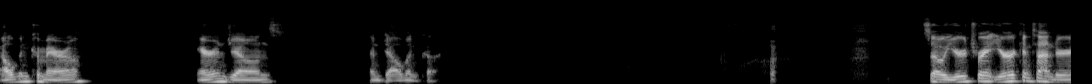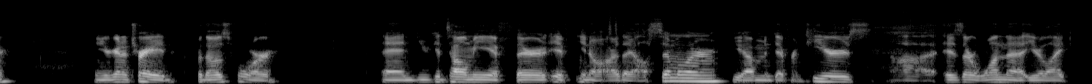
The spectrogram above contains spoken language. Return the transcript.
Alvin Kamara, Aaron Jones, and Dalvin Cook. So you're trade you're a contender, and you're going to trade for those four. And you can tell me if they're if you know are they all similar? You have them in different tiers. Uh, is there one that you're like,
